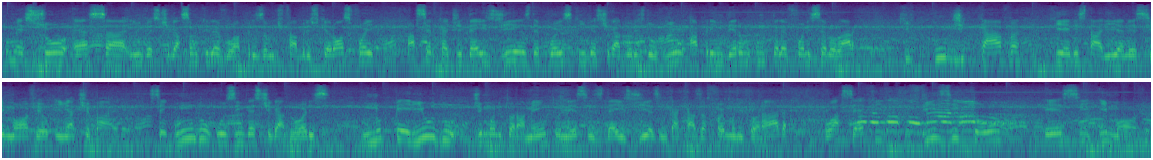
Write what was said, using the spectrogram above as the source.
Começou essa investigação que levou à prisão de Fabrício Queiroz foi há cerca de 10 dias depois que investigadores do Rio apreenderam um telefone celular que indicava que ele estaria nesse imóvel em Atibaia. Segundo os investigadores, no período de monitoramento, nesses 10 dias em que a casa foi monitorada, o ACEF visitou esse imóvel.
